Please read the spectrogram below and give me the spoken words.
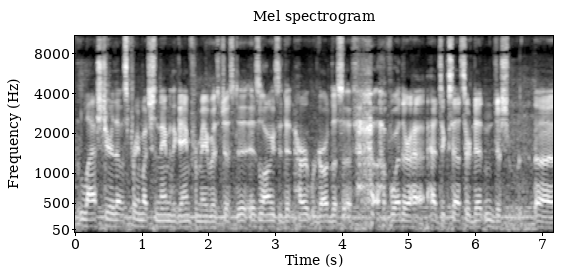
last year that was pretty much the name of the game for me was just as long as it didn't hurt, regardless of, of whether I had success or didn't. Just uh,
